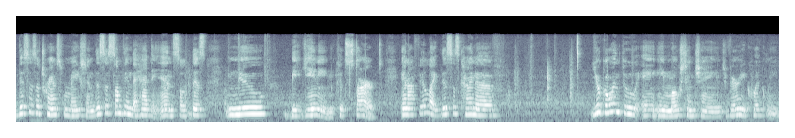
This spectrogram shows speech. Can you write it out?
This is a transformation. This is something that had to end so this new beginning could start. And I feel like this is kind of, you're going through a emotion change very quickly.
